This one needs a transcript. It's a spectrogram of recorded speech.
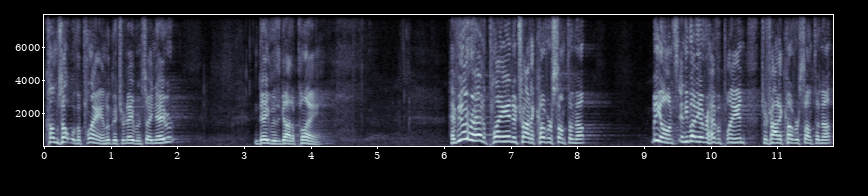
comes up with a plan. Look at your neighbor and say, Neighbor, David's got a plan. Have you ever had a plan to try to cover something up? Be honest. Anybody ever have a plan to try to cover something up?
